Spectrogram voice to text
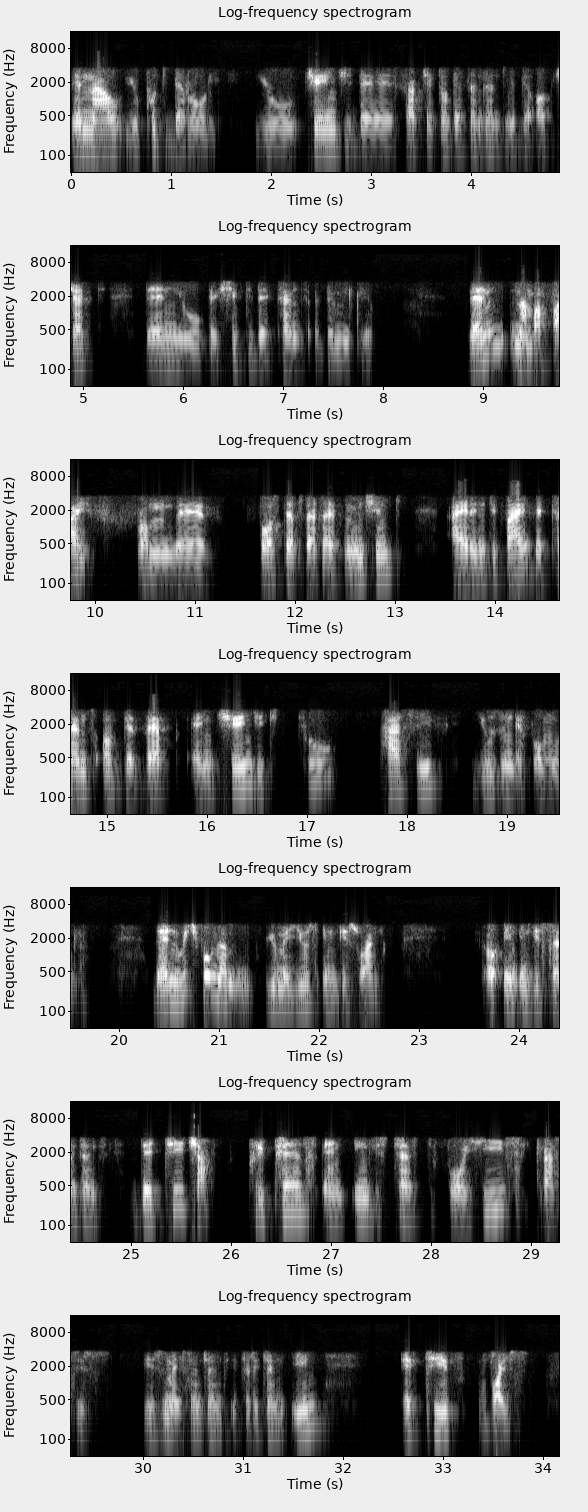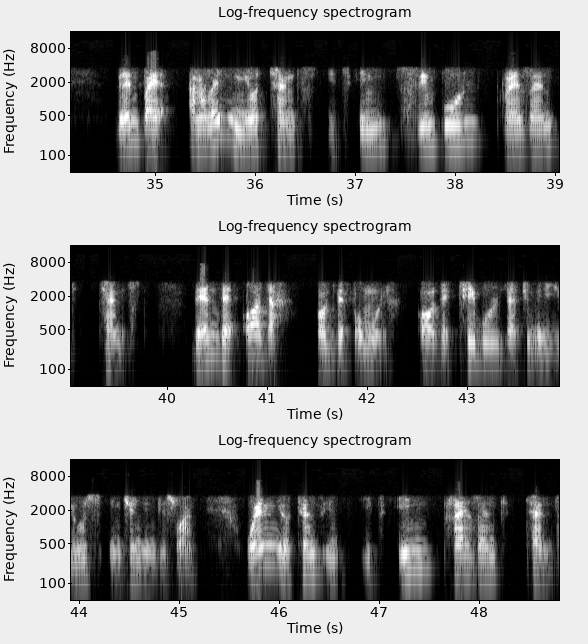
Then now you put the role. You change the subject of the sentence with the object. Then you shift the tense at the middle. Then number five, from the four steps that I've mentioned, identify the tense of the verb and change it to passive using the formula. Then which formula you may use in this one, or in, in this sentence? The teacher prepares an English test for his classes. This is my sentence. It's written in active voice. Then by analyzing your tense, it's in simple present tense. Then the order of the formula or the table that you may use in changing this one. When your tense in, it's in present tense,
